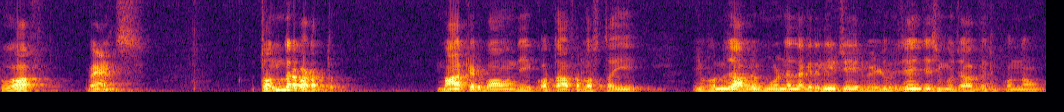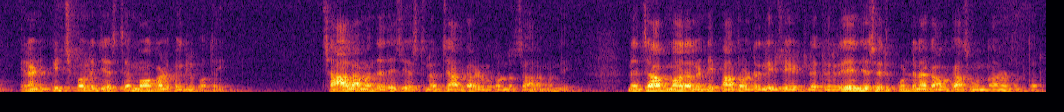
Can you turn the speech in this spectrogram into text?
టూ ఆఫ్ వ్యాండ్స్ తొందరపడద్దు. మార్కెట్ బాగుంది కొత్త ఆఫర్లు వస్తాయి. ఇప్పుడున్న ఉన్న జాబ్ని మూడు నెలలకి రిలీవ్ చేయరు వీళ్ళు. రిజైన్ చేసి ఇంకో జాబ్ వెతుక్కుందాం. ఇలాంటి పిచ్చి పనులు చేస్తే మోకాళ్ళు పగిలిపోతాయి. చాలామంది అదే చేస్తున్నారు. జాతకాలు అడుగుతుంటారు చాలామంది. నేను జాబ్ మారాలండి పాత వాళ్ళు రిలీవ్ చేయట్లేదు. రిజైన్ చేసి వెతుక్కుంటే నాకు అవకాశం ఉందా అని అడుగుతారు.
